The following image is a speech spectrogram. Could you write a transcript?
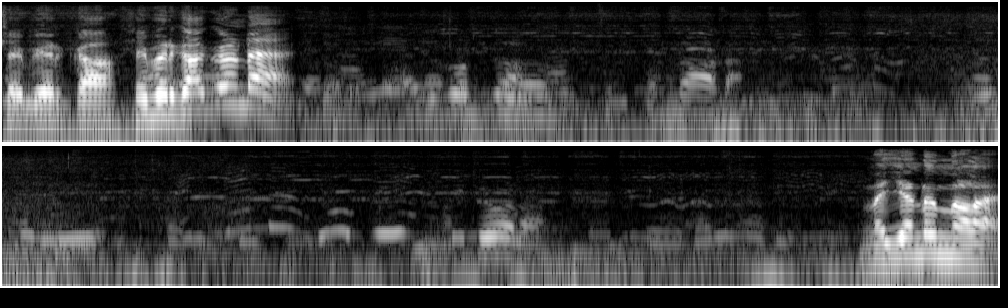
ഷബീർക്ക? ഷബീർക്കാക്ക് വേണ്ടേ? നെയ്യണ്ട് ഇന്നാളെ?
